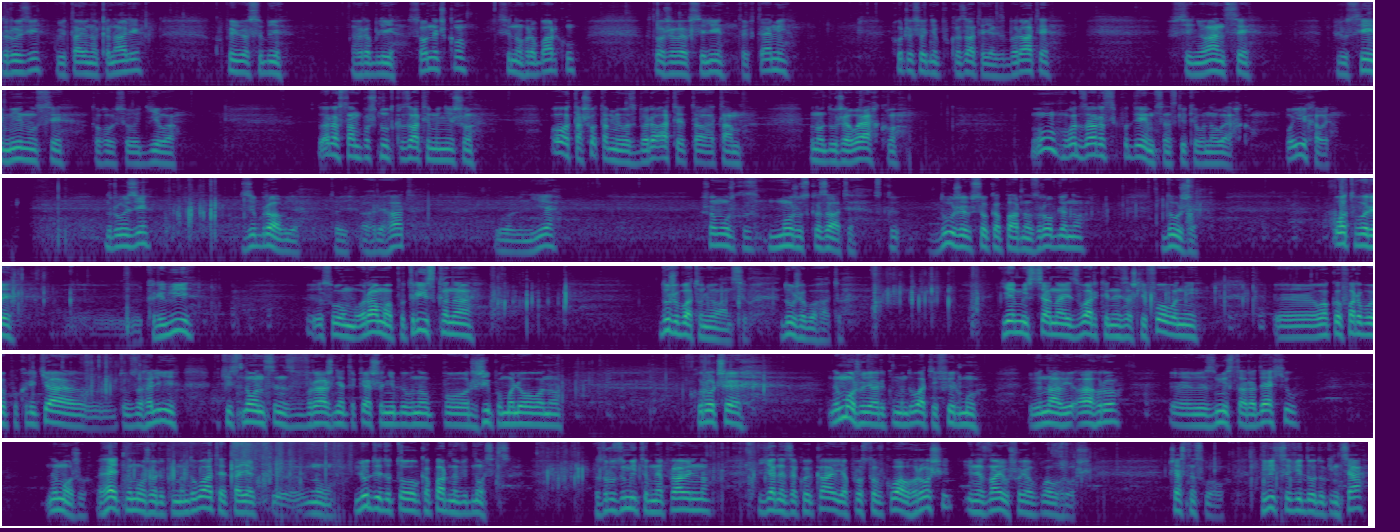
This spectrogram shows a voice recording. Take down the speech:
Друзі, вітаю на каналі. Купив я собі граблі сонечко, сінограбарку. Хто живе в селі, той в темі. Хочу сьогодні показати, як збирати всі нюанси, плюси, мінуси того всього діла. Зараз там почнуть казати мені, що о, та що там його збирати, та там воно дуже легко. Ну, от зараз і подивимося, наскільки воно легко. Поїхали. Друзі, зібрав я той агрегат. О, він є. Що можу, можу сказати? Дуже все капарно зроблено. Дуже. Отвори е, криві, е, словом, рама потріскана. Дуже багато нюансів. Дуже багато. Є місця навіть зварки не зашліфовані. Е, Лакофарбове покриття, то взагалі якийсь нонсенс, враження таке, що ніби воно по ржі помальовано. Коротше, не можу я рекомендувати фірму Вінаві Агро е, з міста Радехів. Не можу. Геть не можу рекомендувати, так як е, ну, люди до того капарно відносяться. Зрозумійте мене правильно, я не закликаю, я просто вклав гроші і не знаю, що я вклав гроші. Чесне слово. Дивіться відео до кінця.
